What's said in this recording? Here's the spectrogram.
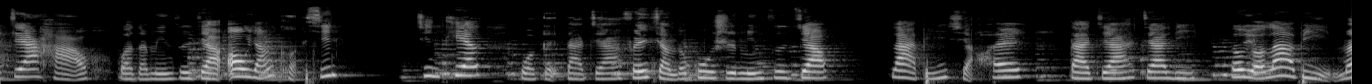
家好，我的名字叫欧阳可欣。今天我给大家分享的故事名字叫《蜡笔小黑》。大家家里都有蜡笔吗？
